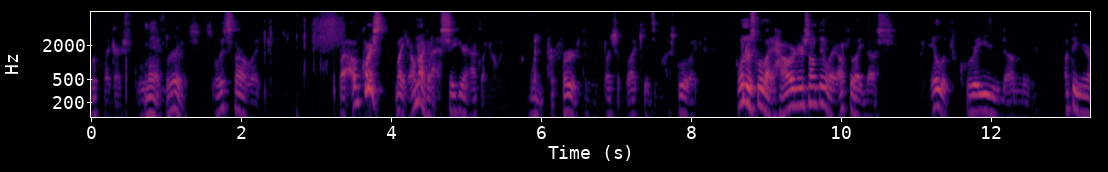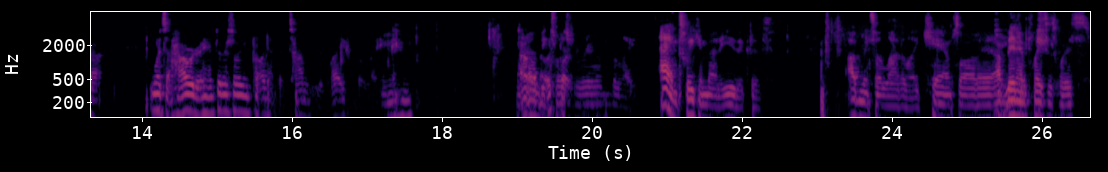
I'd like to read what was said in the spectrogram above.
look like our school. Yeah, for real. So it's not like, but of course, like I'm not gonna sit here and act like I would, wouldn't prefer if there were a bunch of black kids in my school. Like going to school like Howard or something. Like I feel like that's like it looks crazy down there. I think you're. Not, you went to Howard or Hampton or something. You probably had the time of your life, but like. Mm-hmm. I don't That'd know, be close for real. But like, I ain't tweaking about it either because I've been to a lot of like camps, all that. I've been in places where it's.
